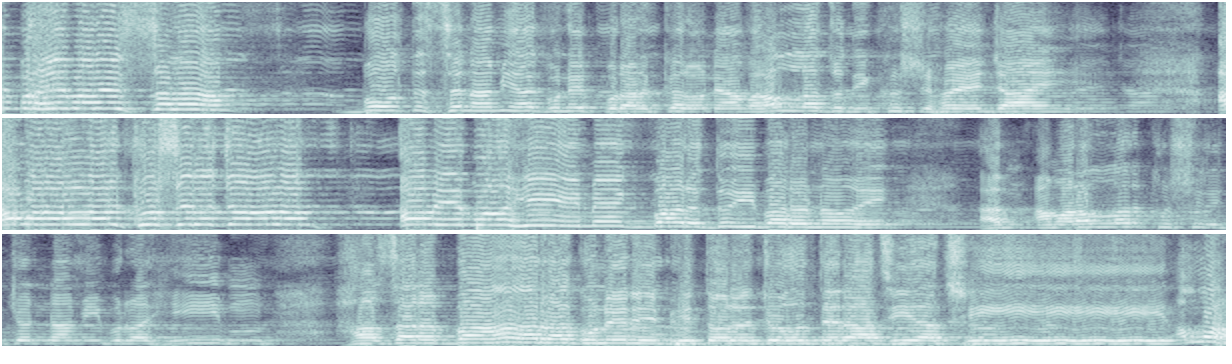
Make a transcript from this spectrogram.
ইব্রাহিম আলাইহিস সালাম বলতেছেন, আমি আগুনে পড়ার কারণে আমার আল্লাহ যদি খুশি হয়ে যায়, আমার আল্লাহর খুশির জন্য আমি ইব্রাহিম একবার, দুইবার নয় আমার আল্লাহর খুশির জন্য আমি ইব্রাহিম হাজার বার আগুনের ভিতর জ্বলতে রাজি আছি। আল্লাহ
